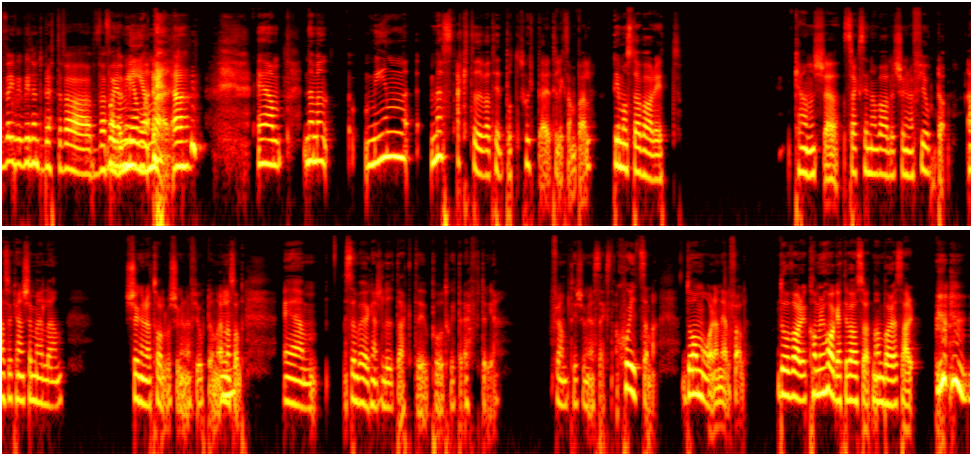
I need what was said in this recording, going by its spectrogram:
vill du inte berätta vad, vad, Vad jag du menar. menar? Ja. Ehm, nej men, min mest aktiva tid på Twitter till exempel, det måste ha varit kanske strax innan valet 2014. Alltså kanske mellan 2012 och 2014 eller Mm. något sånt. Ehm, sen var jag kanske lite aktiv på Twitter efter det. Fram till 2016. Skitsamma. De åren i alla fall. Då var det, kommer du ihåg att det var så att man bara så här,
